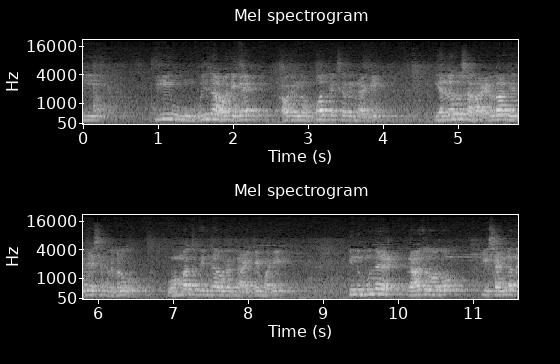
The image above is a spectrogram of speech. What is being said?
ಈ ಈ ಉಳಿದ ಅವಧಿಗೆ ಅವರನ್ನು ಉಪಾಧ್ಯಕ್ಷರನ್ನಾಗಿ ಎಲ್ಲರೂ ಸಹ ಎಲ್ಲ ನಿರ್ದೇಶಕರುಗಳು ಒಮ್ಮತದಿಂದ ಅವರನ್ನು ಆಯ್ಕೆ ಮಾಡಿ, ಇನ್ನು ಮುಂದೆ ರಾಜು ಅವರು ಈ ಸಂಘದ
